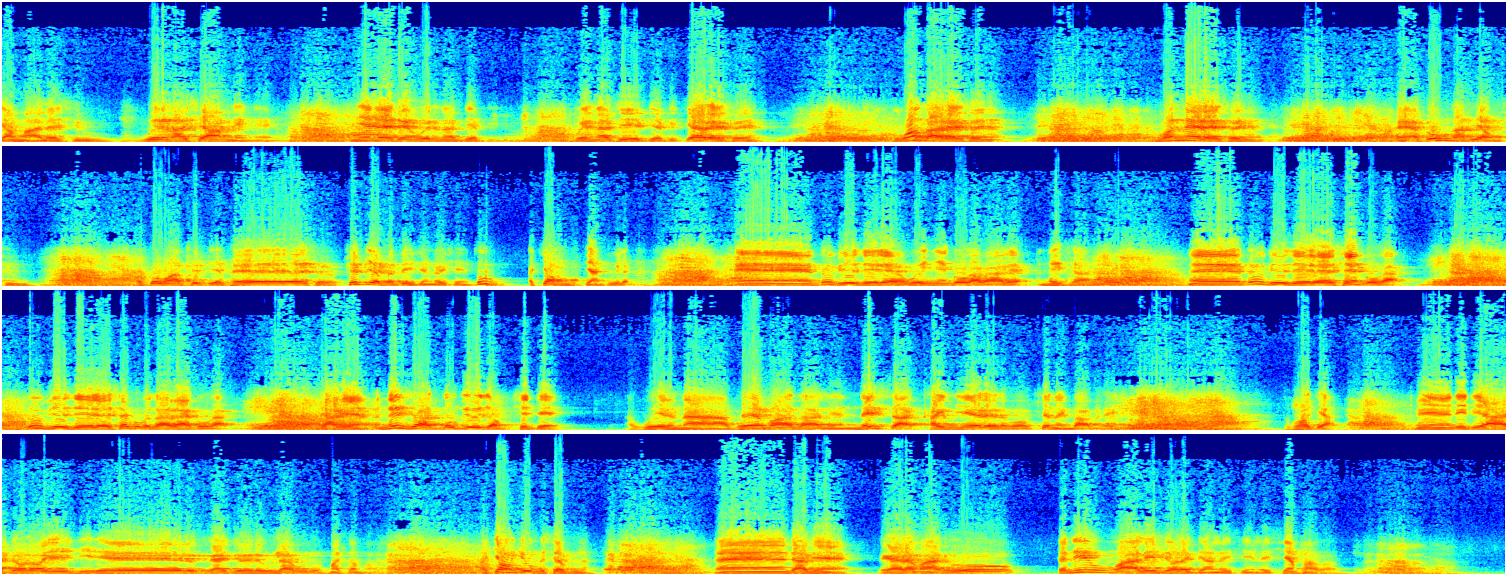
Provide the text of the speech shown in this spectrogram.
ကျမ်းမာလဲရှုဝေဒနာရှားမနေနဲ့မြင်တဲ့ဆိုရင်ဝေဒနာပြက်ပြီဝေဒနာဖြစ်ပြက်ပြီကြားတယ်ဆိုရင်ဝမ်းသာတယ်ဆိုရင်ဝမ်းနဲ့တယ်ဆိုရင်အဲအကုန်ကပြောင်းရှုအကုန်ဟာဖြစ်ပြက်ပဲဆိုတော့ဖြစ်ပြက်မသိကြလို့ရှိရင်သူ အကြောင်းကိုပြန်တွေးလိုက်အဲသူဖြစ်စေတဲ့ဝိညာဉ်ကိုကပါတဲ့အနိစ္စအဲသူဖြစ်စေတဲ့ဆင်းကိုကသူဖြစ်စေတဲ့သက္ကုပ္ပတာရကိုကဒါဖြင့်အနိစ္စသုံးမျိုးကြောင့်ဖြစ်တဲ့ဝေဒနာဘယ်မှသာလင်နေဆခိုင်မြဲတဲ့သဘောဖြစ်နိုင်ပါမလဲသဘောကျအင်းဒီတရားတော်တော်ရေးကြည့်တယ်လို့တခါကျွဲရဘူးလားဘူးလို့မှတ်သမ်းပါ အကြောင်းကျိုးမဆက်ဘူးလားအင်းဒါဖြင့်ဒကာဓမ္မတို့တနည်းဥမာလေးပြောလိုက်ပြန်လို့ရှိရင်လည်းရှင်းပါပါ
